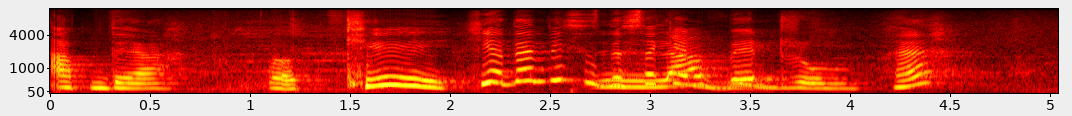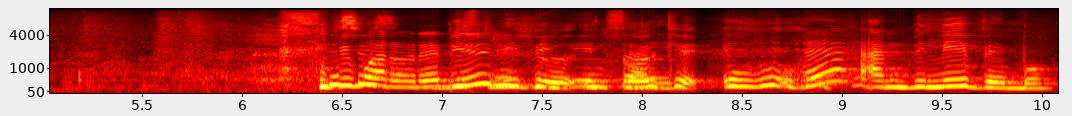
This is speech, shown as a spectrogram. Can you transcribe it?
up there. Okay. Here, then this is the second bedroom. Huh? This People are already beautiful. sleeping It's okay. Eh? Unbelievable.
